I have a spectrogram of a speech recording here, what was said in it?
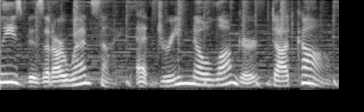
Please visit our website at dreamnolonger.com.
